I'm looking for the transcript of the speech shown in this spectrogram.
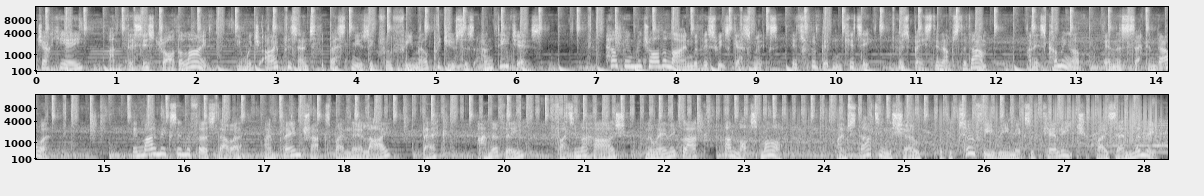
Jackie E, and this is Draw the Line, in which I present the best music from female producers and DJs. Helping me draw the line with this week's guest mix is Forbidden Kitty, who's based in Amsterdam, and it's coming up in the second hour. In my mix in the first hour, I'm playing tracks by Leilai, Beck, Anna V, Fatima Haj, Noemi Black, and lots more. I'm starting the show with the Tofi remix of Kelich by Zen Lily.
